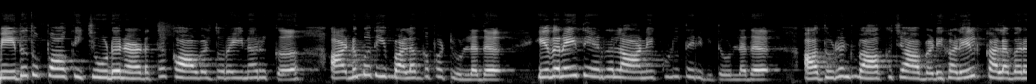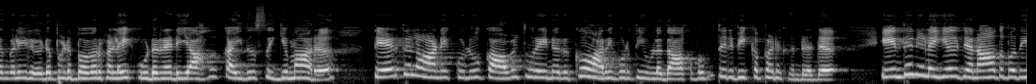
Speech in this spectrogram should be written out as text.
மீது துப்பாக்கிச் சூடு நடத்த காவல்துறையினருக்கு அனுமதி வழங்கப்பட்டுள்ளது. இதனை தேர்தல் ஆணைக்குழு தெரிவித்துள்ளது. அத்துடன் வாக்குச்சாவடிகளில் கலவரங்களில் ஈடுபடுபவர்களை உடனடியாக கைது செய்யுமாறு தேர்தல் ஆணைக்குழு காவல்துறையினருக்கு அறிவுறுத்தியுள்ளதாகவும் தெரிவிக்கப்படுகின்றது. இந்த நிலையில் ஜனாதிபதி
